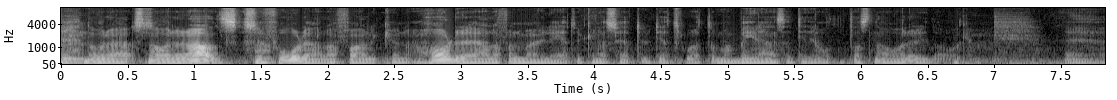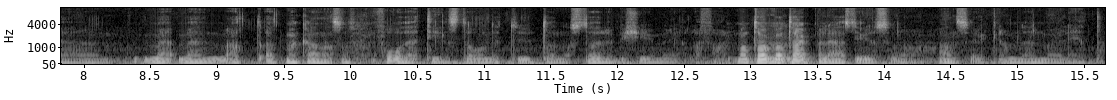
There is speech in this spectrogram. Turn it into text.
Mm. några snaror alls så får du i alla fall kunna, har du i alla fall möjlighet att kunna sätta ut, jag tror att de har begränsat till åtta snaror idag. Eh, Men, men att, att man kan alltså få det tillståndet utan några större bekymmer i alla fall. Man tar Mm. kontakt med Länsstyrelsen och ansöker om den möjligheten.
